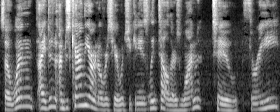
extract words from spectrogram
So one, I do, I'm just counting the yarn overs here, which you can easily tell. There's one, two, three,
